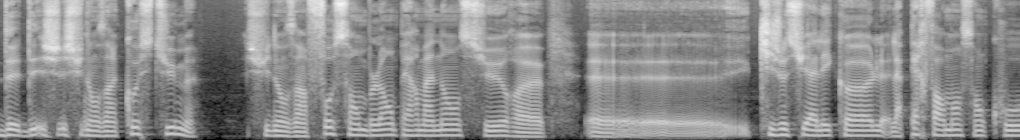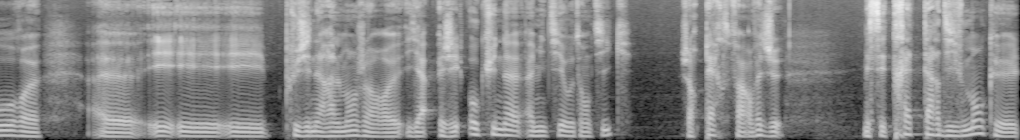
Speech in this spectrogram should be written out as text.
je suis dans un costume, je suis dans un faux semblant permanent sur euh, euh, qui je suis à l'école, la performance en cours. Et, plus généralement, genre, j'ai aucune amitié authentique. Genre, en fait, je, mais c'est très tardivement que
